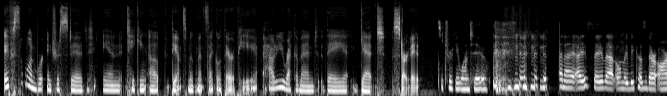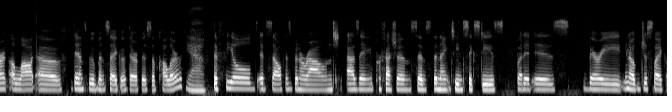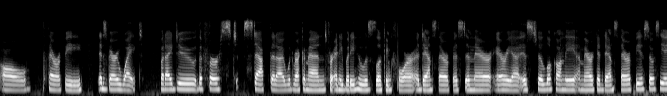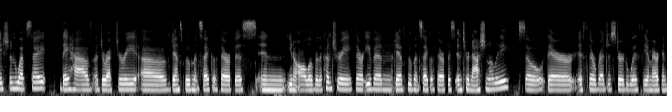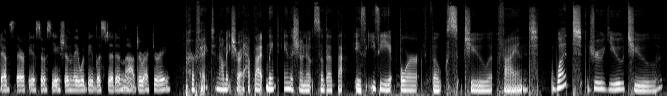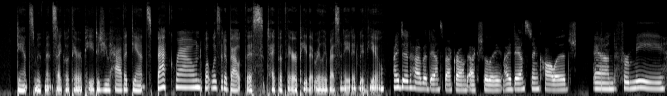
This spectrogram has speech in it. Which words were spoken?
If someone were interested in taking up dance movement psychotherapy, how do you recommend they get started? It's a tricky one, too. and I, I, say that only because there aren't a lot of dance movement psychotherapists of color. Yeah. The field itself has been around as a profession since the 1960s, but it is very, you know, just like all therapy, it's very white but I do the first step that I would recommend for anybody who is looking for a dance therapist in their area is to look on the American Dance Therapy Association website. They have a directory of dance movement psychotherapists in, you know, all over the country. There are even dance movement psychotherapists internationally. So they're if they're registered with the American Dance Therapy Association, they would be listed in that directory. Perfect. And I'll make sure I have that linked in the show notes so that that is easy for folks to find. What drew you to dance movement psychotherapy? Did you have a dance background? What was it about this type of therapy that really resonated with you? I did have a dance background, actually. I danced in college. And for me,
